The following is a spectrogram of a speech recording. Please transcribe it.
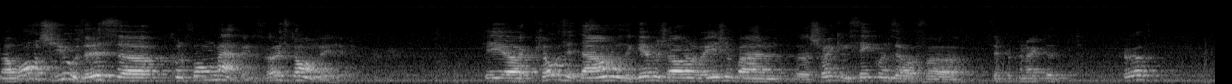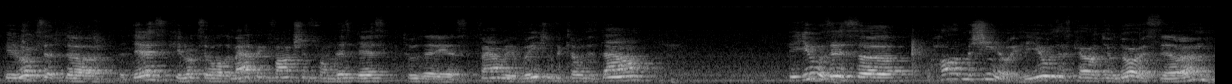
Now Walsh uses uh, conformal mappings very strongly here. He uh, closes it down on the given Jordan region by a uh, shrinking sequence of uh, simply connected curves. He looks at the disk, he looks at all the mapping functions from this disk to the family of regions and closes down. He uses uh, hard machinery. He uses Carathéodory's theorem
